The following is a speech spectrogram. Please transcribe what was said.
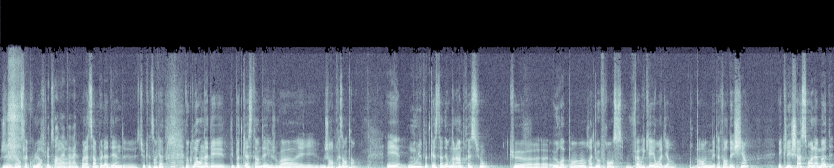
je- j'annonce la couleur. Je le comme ça. prendrai pas mal. Voilà, c'est un peu l'ADN de Studio 404. Donc là, on a des, des podcasts indés que je vois et j'en représente un. Et nous, les podcasts indés, on a l'impression que euh, Europe 1, Radio France, vous fabriquez, on va dire, pour parler une métaphore, des chiens, et que les chats sont à la mode,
